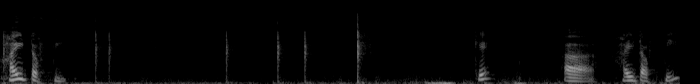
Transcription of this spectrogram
height of P okay? Uh, height of P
